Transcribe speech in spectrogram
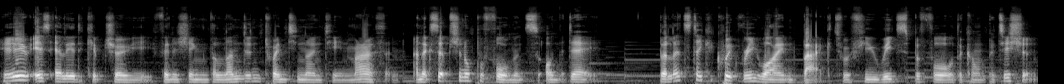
Here is Eliud Kipchoge finishing the London 2019 marathon, an exceptional performance on the day. But let's take a quick rewind back to a few weeks before the competition.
